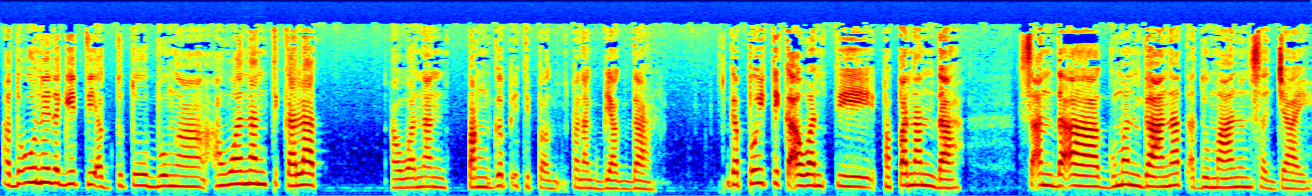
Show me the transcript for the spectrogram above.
Aduunay dagiti agtutubo nga awanan ti kalat, awanan panggap iti pag, panagbiagda. Gapo iti kaawan ti papananda, saan da uh, gumanganat a dumanon sa jay.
